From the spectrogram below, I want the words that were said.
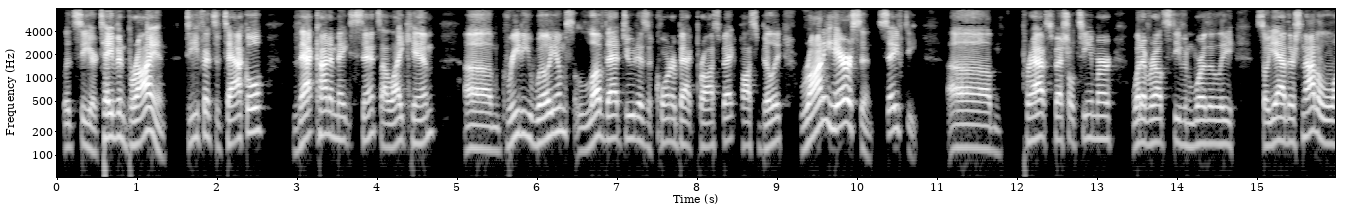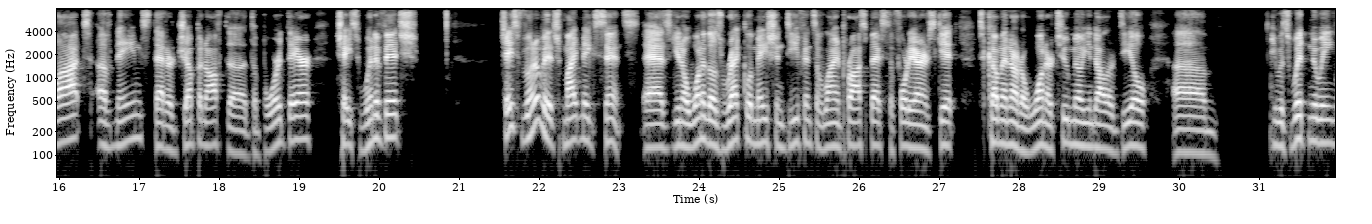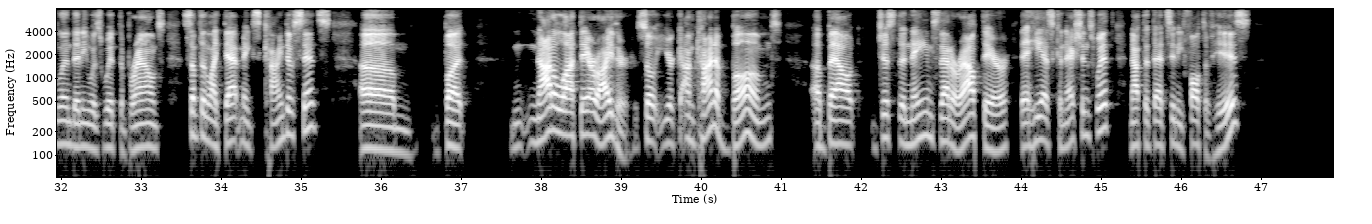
let's see here. Taven Bryan, defensive tackle. That kind of makes sense. I like him. Um, Greedy Williams, love that dude as a cornerback prospect possibility. Ronnie Harrison, safety. Um, perhaps special teamer, whatever else, Stephen Worthy. So yeah, there's not a lot of names that are jumping off the the board there. Chase Winovich. Chase Winovich might make sense as you know one of those reclamation defensive line prospects the 49ers get to come in on a one or two million dollar deal. Um, he was with New England, then he was with the Browns. Something like that makes kind of sense. Um, but not a lot there either. So you're I'm kind of bummed about just the names that are out there that he has connections with. Not that that's any fault of his,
